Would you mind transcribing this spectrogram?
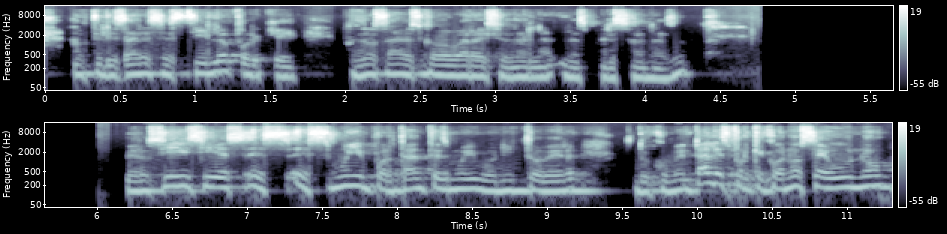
a utilizar ese estilo porque pues, no sabes cómo va a reaccionar las personas. Pero sí, sí, es, es, es, muy importante, es muy bonito ver documentales porque conoce uno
